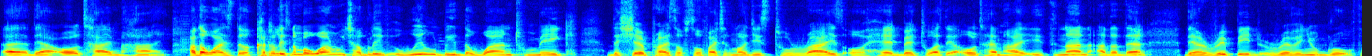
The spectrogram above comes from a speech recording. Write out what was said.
uh, their all-time high. Otherwise, the catalyst number one, which I believe will be the one to make the share price of SoFi Technologies to rise or head back towards their all-time high is none other than their rapid revenue growth.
